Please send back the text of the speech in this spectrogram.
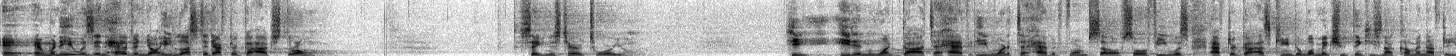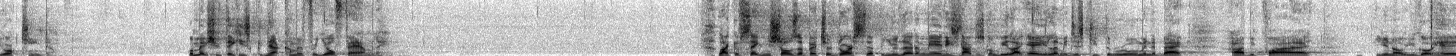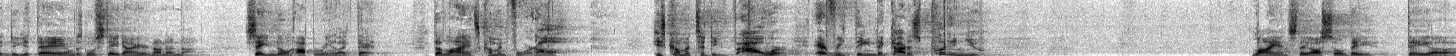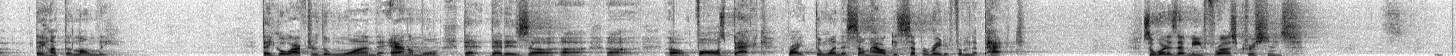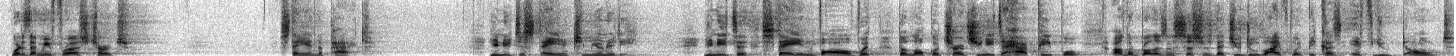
And, and when he was in heaven, y'all, he lusted after God's throne. Satan is territorial. He, he didn't want God to have it. He wanted to have it for himself. So if he was after God's kingdom, what makes you think he's not coming after your kingdom? What makes you think he's not coming for your family? Like if Satan shows up at your doorstep and you let him in, he's not just going to be like, hey, let me just keep the room in the back. I'll be quiet. You know, you go ahead, do your thing. I'm just going to stay down here. No, no, no. Satan don't operate like that. The lion's coming for it all. He's coming to devour everything that God has put in you. Lions, they also, they, they, uh, they hunt the lonely. They go after the one, the animal that, that is, uh, uh, uh uh, falls back, right? The one that somehow gets separated from the pack. So, what does that mean for us, Christians? What does that mean for us, church? Stay in the pack. You need to stay in community. You need to stay involved with the local church. You need to have people, other brothers and sisters that you do life with, because if you don't,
